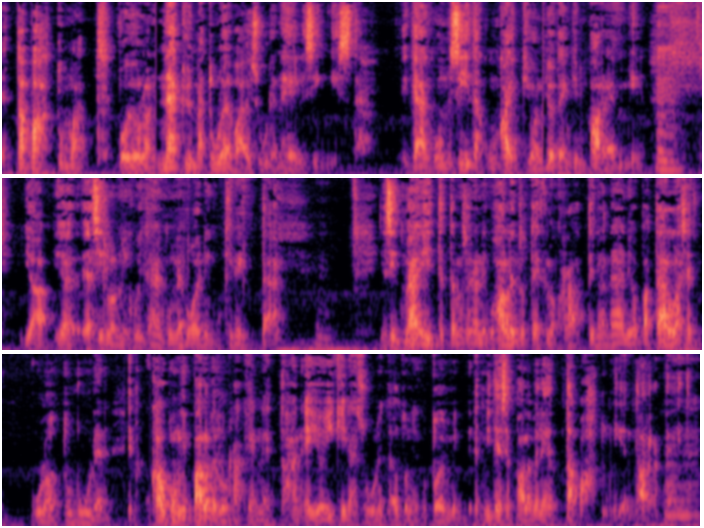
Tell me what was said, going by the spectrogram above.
että tapahtumat voi olla näkymä tulevaisuuden Helsingistä. Ikään kuin siitä, kun kaikki on jotenkin paremmin. Mm. Ja, ja, ja silloin niin kuin ikään kuin ne voi niin kuin kirittää. Mm. Ja sitten mä itse tämmöisenä niin kuin hallintoteknokraattina näen jopa tällaisen ulottuvuuden, että kaupungin palvelurakennettahan ei ole ikinä suunniteltu, niin kuin toimi, että miten se palvelee tapahtumien tarpeita, mm.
